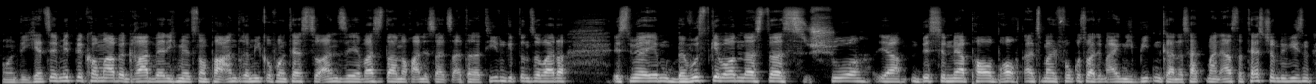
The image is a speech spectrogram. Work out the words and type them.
Und wie ich jetzt hier mitbekommen habe, gerade wenn ich mir jetzt noch ein paar andere Mikrofontests so ansehe, was es da noch alles als Alternativen gibt und so weiter, ist mir eben bewusst geworden, dass das Shure ja ein bisschen mehr Power braucht, als mein Focusrite ihm eigentlich bieten kann. Das hat mein erster Test schon bewiesen,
